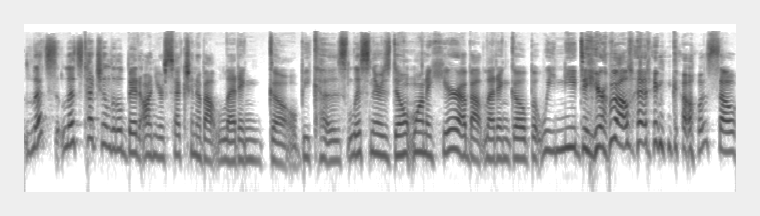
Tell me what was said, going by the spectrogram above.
Let's let's touch a little bit on your section about letting go because listeners don't want to hear about letting go, but we need to hear about letting go. So,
